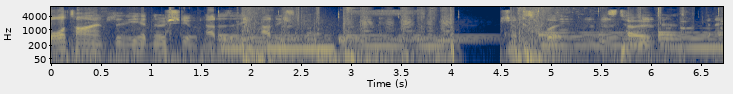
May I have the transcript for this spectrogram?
four times and he had no shield. How does he? How did he survive? Shot his foot, his toe, and grenade.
